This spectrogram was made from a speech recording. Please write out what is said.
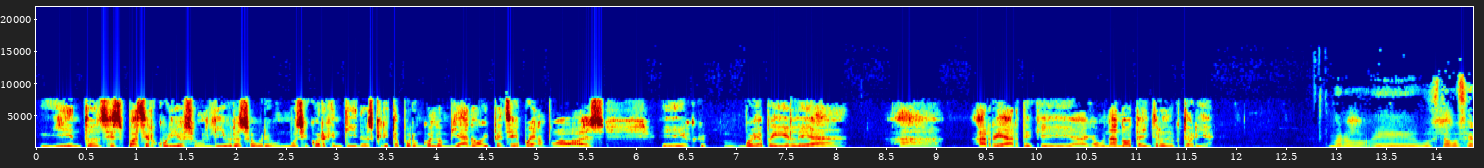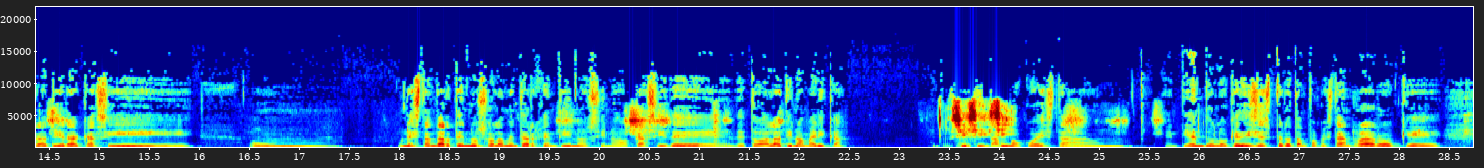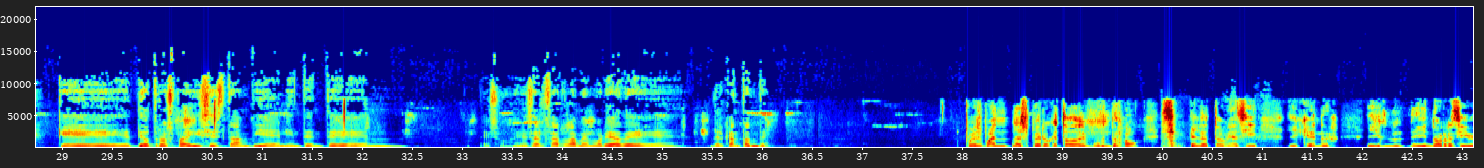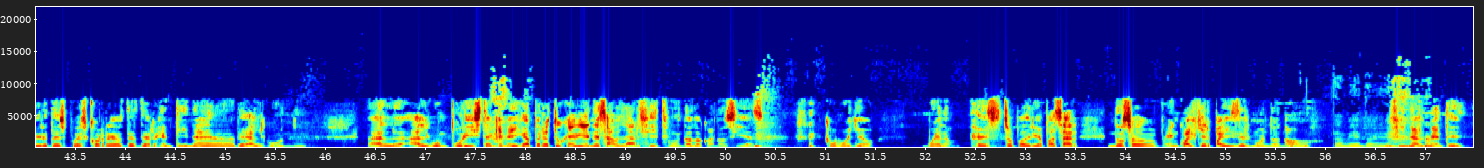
y entonces va a ser curioso, un libro sobre un músico argentino escrito por un colombiano y pensé, bueno, pues eh, voy a pedirle a, a, Rearte que haga una nota introductoria. Bueno, eh, Gustavo Cerati era casi un, un estandarte no solamente argentino, sino casi de, toda Latinoamérica. sí, sí, tampoco es tan, entiendo lo que dices, pero tampoco es tan raro que que de otros países también intenten eso, ensalzar la memoria de, del cantante. Pues bueno, espero que todo el mundo se lo tome así y que no, y, no recibir después correos desde Argentina de algún algún purista que me diga, pero tú que vienes a hablar si tú no lo conocías como yo. Bueno, esto podría pasar no solo en cualquier país del mundo, ¿no? También, también. Finalmente.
